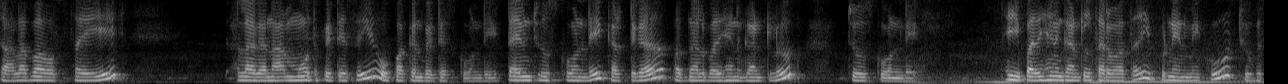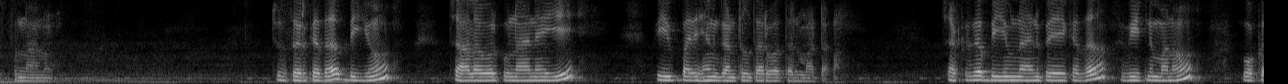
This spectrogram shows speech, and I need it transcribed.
చాలా బాగా వస్తాయి. అలాగా నా మూత పెట్టేసి ఓ పక్కన పెట్టేసుకోండి. టైం చూసుకోండి. కరెక్ట్గా పద్నాలుగు పదిహేను గంటలు చూసుకోండి. ఈ పదిహేను గంటల తర్వాత ఇప్పుడు నేను మీకు చూపిస్తున్నాను. చూసారు కదా? బియ్యం చాలా వరకు నానయ్యి ఈ పదిహేను గంటల తర్వాత అనమాట చక్కగా బియ్యం నానిపోయాయి కదా? వీటిని మనం ఒక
